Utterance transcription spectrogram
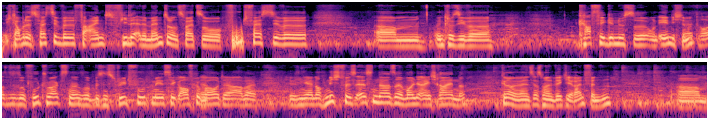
ich glaube, das Festival vereint viele Elemente und zwar jetzt so Food Festival ähm, inklusive Kaffeegenüsse und ähnlichem. Draußen sind so Foodtrucks, ne? so ein bisschen Streetfood-mäßig aufgebaut, ja. aber wir sind ja noch nicht fürs Essen da, sondern wollen ja eigentlich rein. Ne? Genau, wir werden jetzt erstmal einen Weg hier reinfinden. Ähm,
